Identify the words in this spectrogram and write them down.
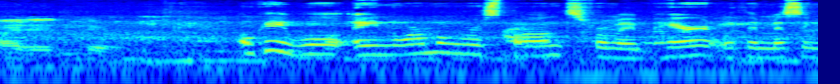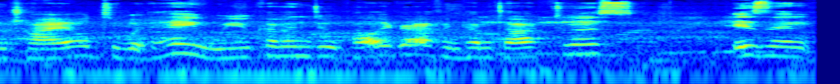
I didn't do it. Okay, well, a normal response from a parent with a missing child to what, hey, will you come and do a polygraph and come talk to us, isn't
